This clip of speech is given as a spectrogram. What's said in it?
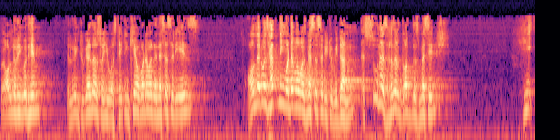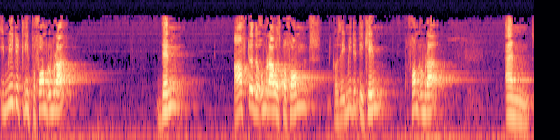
we're all living with him, living together, so he was taking care of whatever the necessary is. All that was happening, whatever was necessary to be done, as soon as Hazrat got this message, he immediately performed Umrah. Then, after the Umrah was performed, because he immediately came, performed Umrah, and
